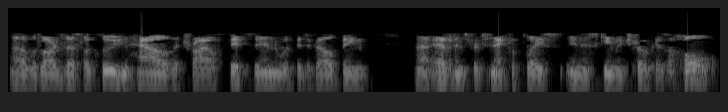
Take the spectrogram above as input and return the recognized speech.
uh, with large vessel occlusion, how the trial fits in with the developing uh, evidence for tenecteplase in ischemic stroke as a whole?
